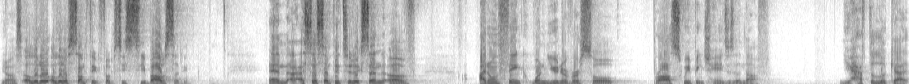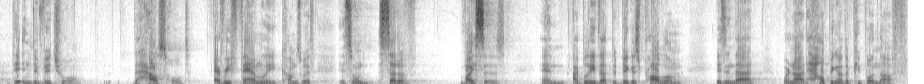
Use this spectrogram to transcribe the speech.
You know, a little, a little something from CC Bible study. And I said something to the extent of, I don't think one universal, broad sweeping change is enough. You have to look at the individual, the household. Every family comes with its own set of vices. And I believe that the biggest problem isn't that we're not helping other people enough,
